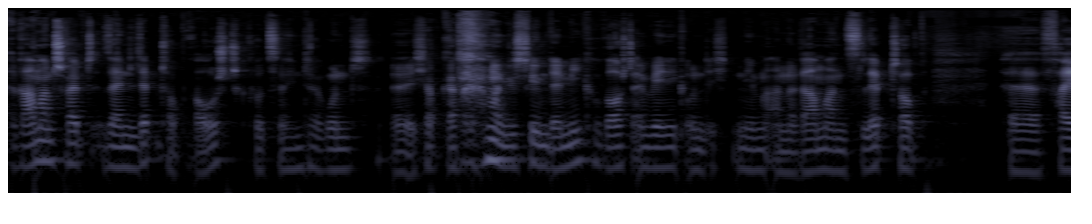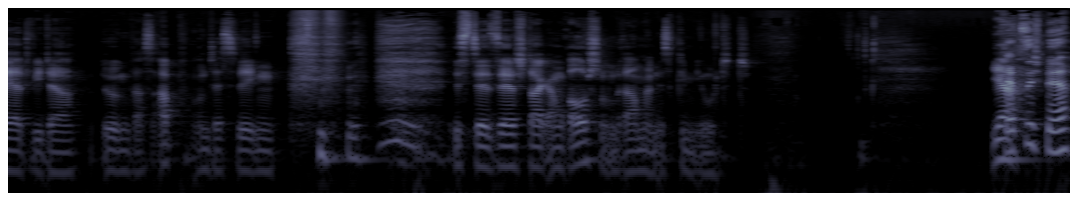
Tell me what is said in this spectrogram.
Rahman schreibt, sein Laptop rauscht. Kurzer Hintergrund. Äh, ich habe gerade Rahman geschrieben, der Mikro rauscht ein wenig und ich nehme an, Rahmans Laptop äh, feiert wieder irgendwas ab und deswegen ist er sehr stark am Rauschen und Rahman ist gemutet. Ja. Jetzt nicht mehr.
